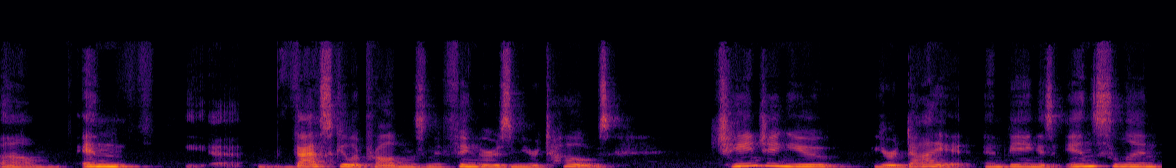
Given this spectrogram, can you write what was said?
um, and uh, vascular problems in the fingers and your toes, changing you your diet and being as insulin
